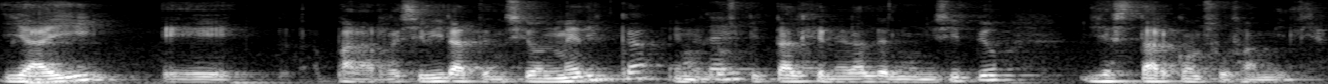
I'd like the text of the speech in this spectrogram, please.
y ahí eh, para recibir atención médica en el Hospital General del municipio y estar con su familia.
